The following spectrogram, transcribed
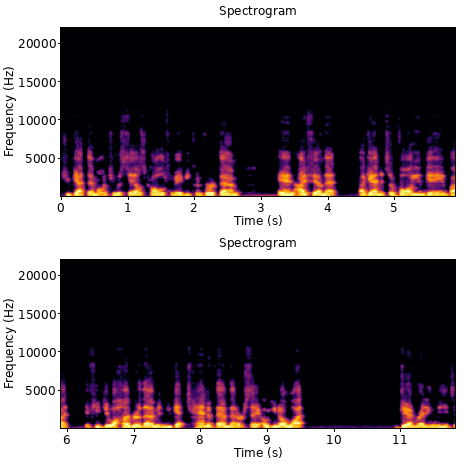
to get them onto a sales call to maybe convert them and i found that again it's a volume game but if you do 100 of them and you get 10 of them that are say oh you know what generating leads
